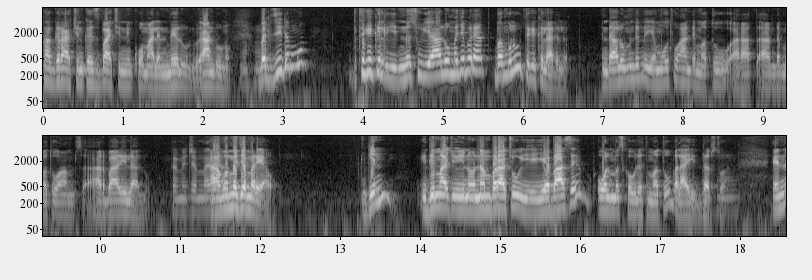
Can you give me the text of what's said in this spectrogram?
ከሀገራችን ከህዝባችን እንቆማለን ሜሉ አንዱ ነው። በዚህ ደግሞ ትክክል እነሱ ያሉ መጀመሪያ በሙሉ ትክክል አይደለም እንዳሉ ምንድን ነው የሞቱ አንድ መቶ አራት አንድ መቶ ሀምሳ አርባ ይላሉ በመጀመሪያው ግን እድማቸው ነው ነንበራቸው የባሰ almost ከሁለት መቶ በላይ ደርሷል። እና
